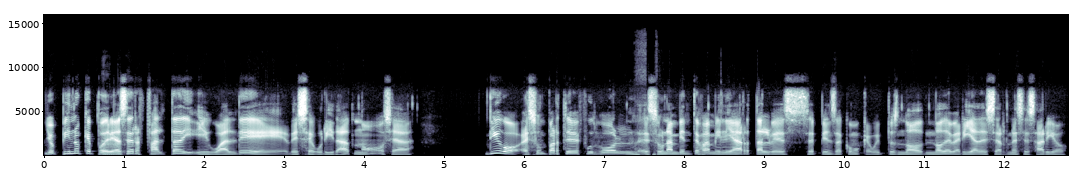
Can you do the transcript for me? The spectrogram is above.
yo opino que podría ser falta igual de, de seguridad, ¿no? O sea, digo, es un partido de fútbol, Mm. es un ambiente familiar, tal vez se piensa como que, güey, pues no, no debería de ser necesario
